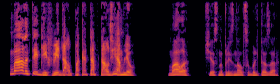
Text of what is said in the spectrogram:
— Мало ты див видал, пока топтал землю. — Мало, — честно признался Бальтазар.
